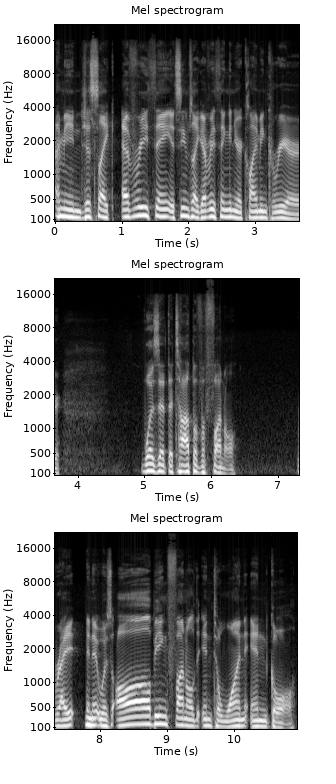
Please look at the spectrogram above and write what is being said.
I mean, just like everything, it seems like everything in your climbing career was at the top of a funnel, right? And it was all being funneled into one end goal.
